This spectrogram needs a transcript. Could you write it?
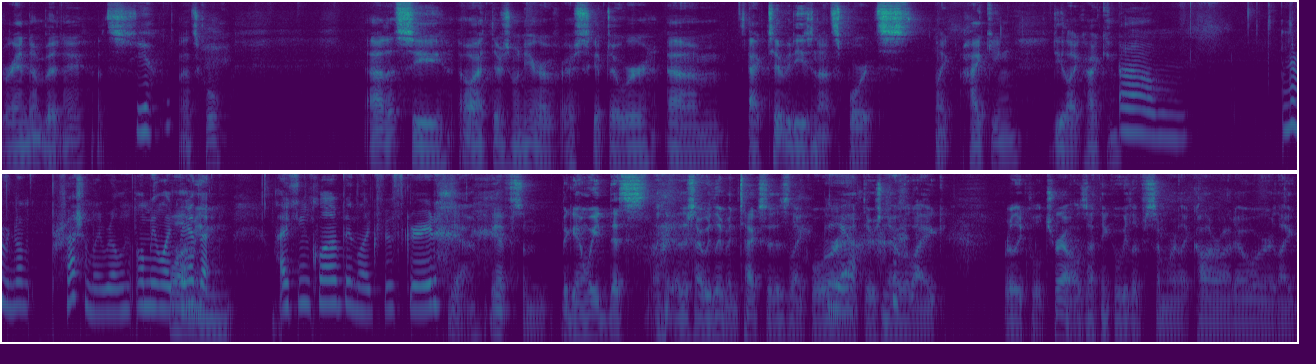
random, but hey, that's Yeah. that's cool. Uh, let's see. Oh, I, there's one here I, I skipped over. Um, activities, not sports, like hiking. Do you like hiking? Um, I've never done professionally really. I mean, like well, we I had mean, that hiking club in like fifth grade. yeah, we have some. Again, we this like, the other side. We live in Texas. Like where we're Yeah. at, there's no like really cool trails. I think if we lived somewhere like Colorado or like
